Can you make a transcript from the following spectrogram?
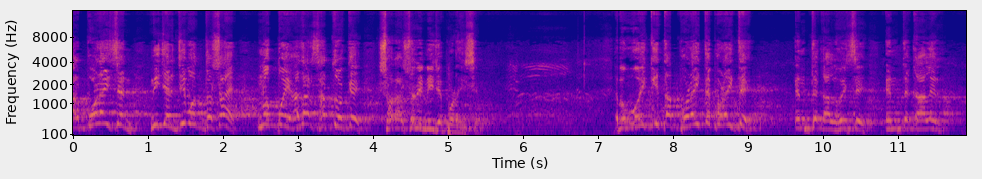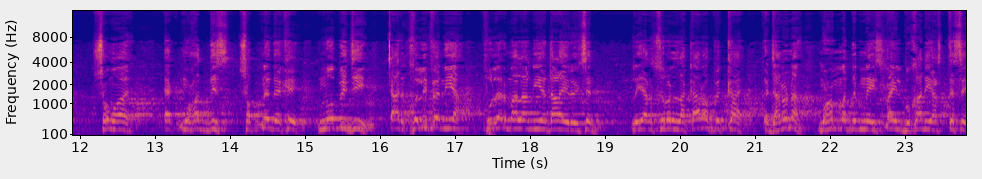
আর পড়াইছেন, নিজের জীবদ্দশায় নব্বই হাজার ছাত্রকে সরাসরি নিজে পড়াইছেন। এবং ওই কিতাব পড়াইতে পড়াইতে এন্তেকাল হয়েছে এন্তেকালের সময় এক মহাদ্দিস স্বপ্নে দেখে নবীজি চার খলিফা নিয়া ফুলের মালা নিয়ে দাঁড়াই রয়েছেন কার অপেক্ষায়? জানো না, মোহাম্মদ ইসমাইল বুখারি আসতেছে,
